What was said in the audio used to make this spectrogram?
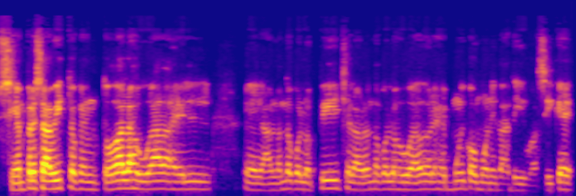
siempre se ha visto que en todas las jugadas él eh, hablando con los pitchers, hablando con los jugadores, es muy comunicativo. Así que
